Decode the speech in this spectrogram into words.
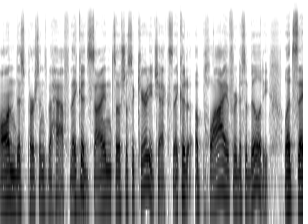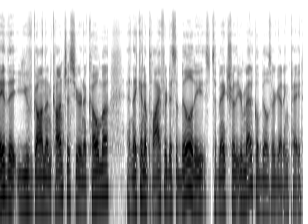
on this person's behalf. They mm-hmm. could sign social security checks. They could apply for disability. Let's say that you've gone unconscious, you're in a coma, and they can apply for disability to make sure that your medical bills are getting paid.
